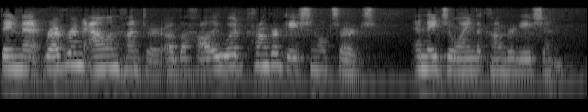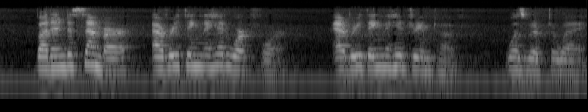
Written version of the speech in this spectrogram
they met Reverend Alan Hunter of the Hollywood Congregational Church, and they joined the congregation. But in December, everything they had worked for, everything they had dreamed of, was ripped away.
